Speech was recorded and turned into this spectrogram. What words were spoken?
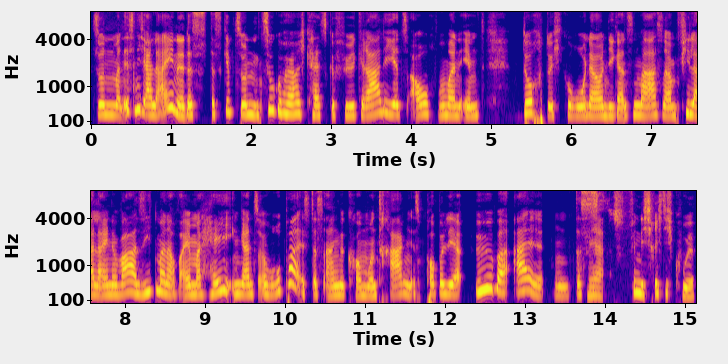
so ein, man ist nicht alleine. Das, das gibt so ein Zugehörigkeitsgefühl, gerade jetzt auch, wo man eben durch, durch Corona und die ganzen Maßnahmen viel alleine war, sieht man auf einmal, hey, in ganz Europa ist das angekommen und Tragen ist populär überall. Und das ja. finde ich richtig cool.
